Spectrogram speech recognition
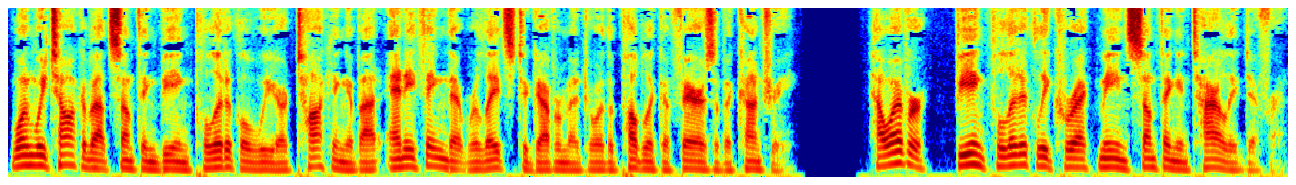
When we talk about something being political, we are talking about anything that relates to government or the public affairs of a country. However, being politically correct means something entirely different.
